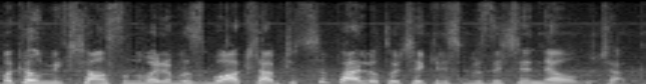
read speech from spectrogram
Bakalım ilk şanslı numaramız bu akşamki Süper Loto çekilişimiz için ne olacak?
